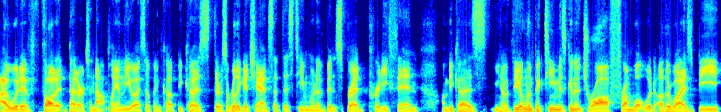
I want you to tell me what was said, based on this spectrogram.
I would have thought it better to not play in the US Open Cup because there's a really good chance that this team would have been spread pretty thin um, because, you know, the Olympic team is going to draw from what would otherwise be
